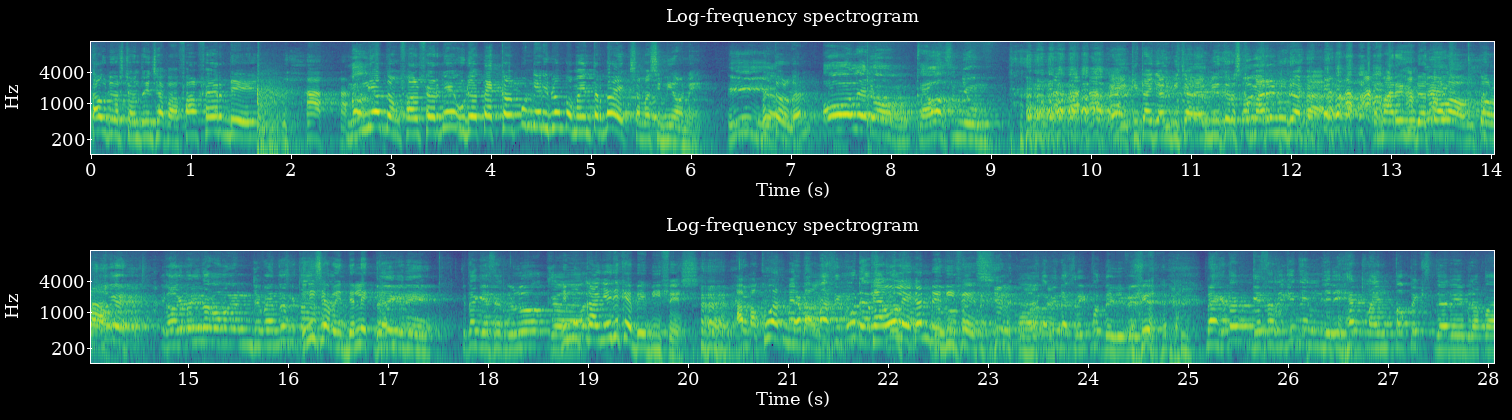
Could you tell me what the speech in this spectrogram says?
Tahu dia harus contohin siapa? Valverde. Lu lihat dong Valverde udah tackle pun dia dibilang pemain terbaik sama Simeone. Iya. Betul kan? Oleh dong, kalah senyum. Eh kita jangan bicara MU terus kemarin udah pak. Kemarin udah tolong tolong. Oke, kalau kita kita ngomongin Juventus kita Ini siapa ini? De Ligt, De kan? Ini. Kita geser dulu ke Ini mukanya aja kayak baby face. Apa kuat Emang mentalnya? masih muda Kayak oleh kan baby face. Oh, tapi udah keriput baby face. nah, kita geser dikit yang menjadi headline topics dari berapa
